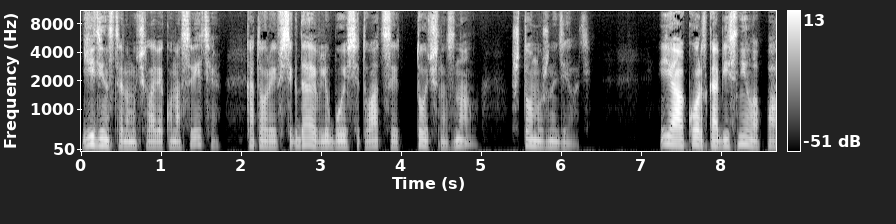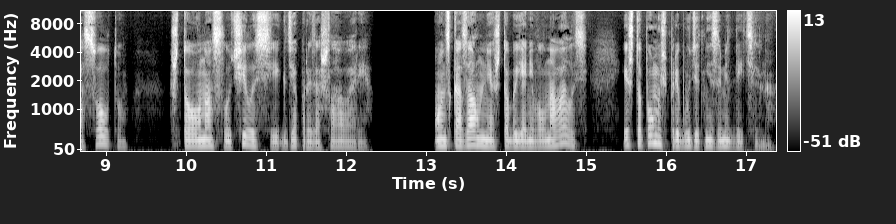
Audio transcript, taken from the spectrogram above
Единственному человеку на свете, который всегда и в любой ситуации точно знал, что нужно делать. Я коротко объяснила по Солту, что у нас случилось и где произошла авария. Он сказал мне, чтобы я не волновалась, и что помощь прибудет незамедлительно.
